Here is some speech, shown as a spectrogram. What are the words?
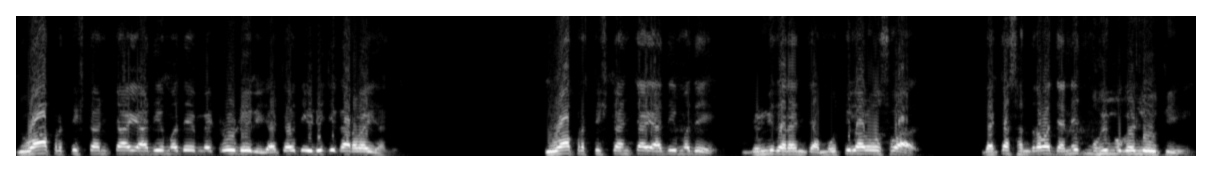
युवा प्रतिष्ठानच्या यादीमध्ये मेट्रो डेअरी ज्याच्यावरती ईडीची कारवाई झाली. युवा प्रतिष्ठानच्या यादीमध्ये देणगीदारांच्या मोतीलाल ओसवाल ज्याच्या संदर्भात त्यांनीच मोहीम उघडली होती.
